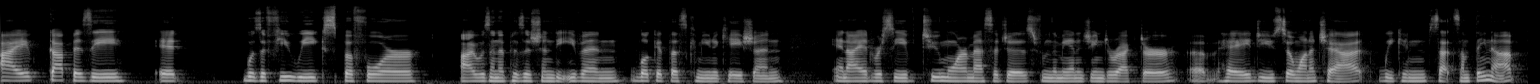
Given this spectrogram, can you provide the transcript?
I got busy. It was a few weeks before I was in a position to even look at this communication. And I had received two more messages from the managing director of, hey, do you still want to chat? We can set something up.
